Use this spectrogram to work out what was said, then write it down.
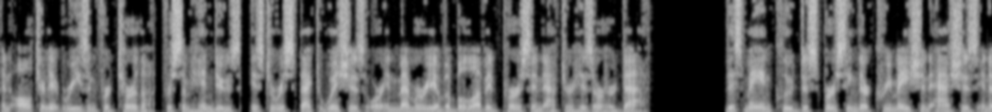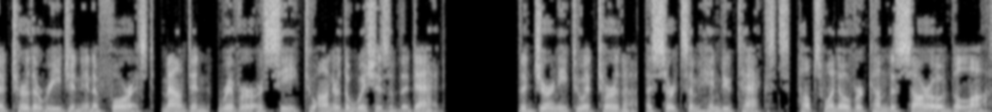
An alternate reason for tirtha, for some Hindus, is to respect wishes or in memory of a beloved person after his or her death. This may include dispersing their cremation ashes in a tirtha region in a forest, mountain, river or sea to honor the wishes of the dead. The journey to a tirtha, assert some Hindu texts, helps one overcome the sorrow of the loss.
